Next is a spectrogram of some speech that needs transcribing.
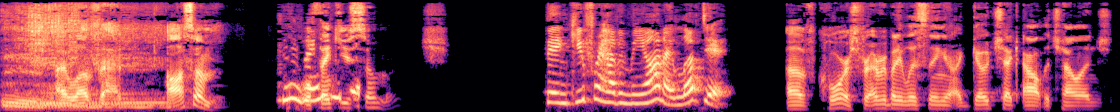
Mm, I love that. Awesome. Mm, well, thank you. you so much. Thank you for having me on. I loved it. Of course. For everybody listening, uh, go check out the challenge.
